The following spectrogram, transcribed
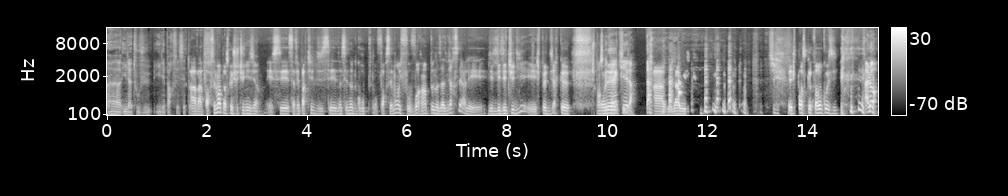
Euh, il a tout vu, il est parfait cet homme. Ah bah forcément parce que je suis tunisien et c'est ça fait partie de c'est notre groupe. Donc forcément, il faut voir un peu nos adversaires, les, les, étudier et je peux te dire que je pense que tu es inquiet là. Ah oui, là oui. et je pense que Farouk aussi. Alors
